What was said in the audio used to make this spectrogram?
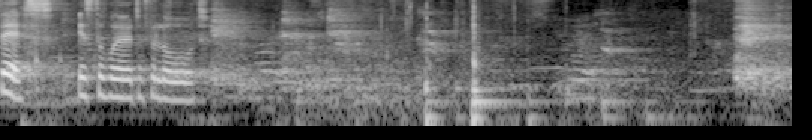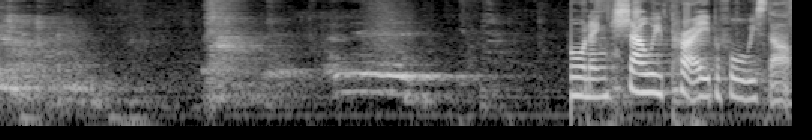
This is the word of the Lord. Morning. Shall we pray before we start?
